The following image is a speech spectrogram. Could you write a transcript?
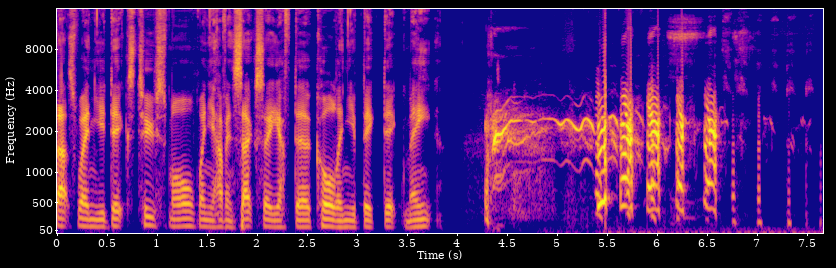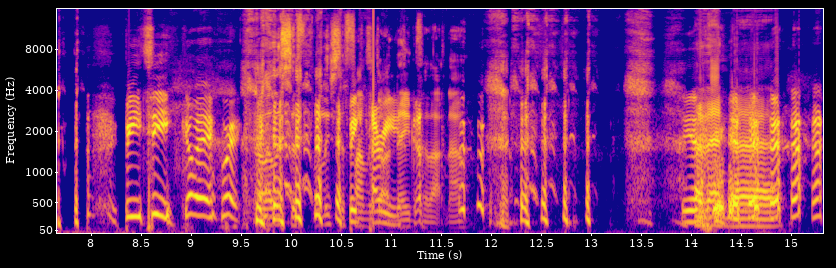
that's when your dick's too small when you're having sex, so you have to call in your big dick mate. BT, come here, quick. Well, at least the, at least the Big family's got a Terry. name for that now. Yeah. And then uh,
